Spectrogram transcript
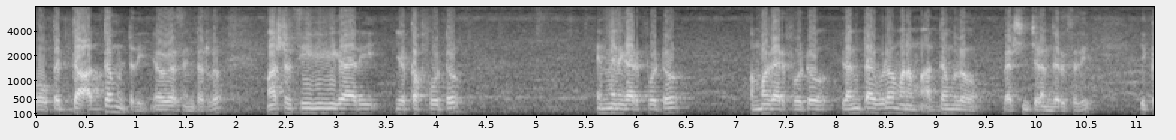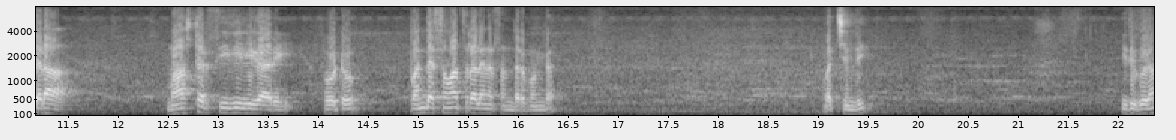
ఓ పెద్ద అద్దం ఉంటుంది యోగా సెంటర్లో. మాస్టర్ సివివి గారి యొక్క ఫోటో ఎంఎన్ గారి ఫోటో అమ్మగారి ఫోటో ఇదంతా కూడా మనం అద్దంలో దర్శించడం జరుగుతుంది. ఇక్కడ మాస్టర్ సివివి గారి ఫోటో వంద సంవత్సరాలైన సందర్భంగా వచ్చింది. ఇది కూడా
